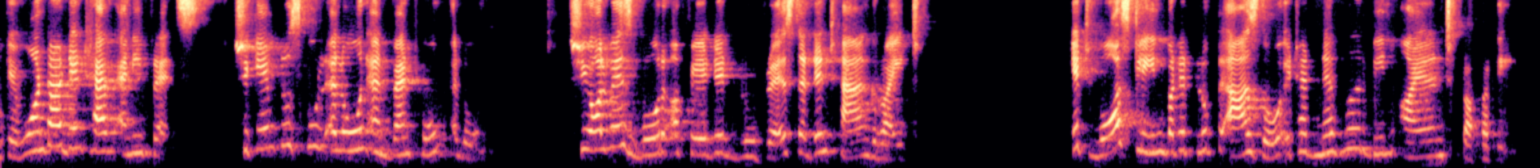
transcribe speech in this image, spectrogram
Okay, Wanda didn't have any friends. She came to school alone and went home alone. She always wore a faded blue dress that didn't hang right. It was clean, but it looked as though it had never been ironed properly.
